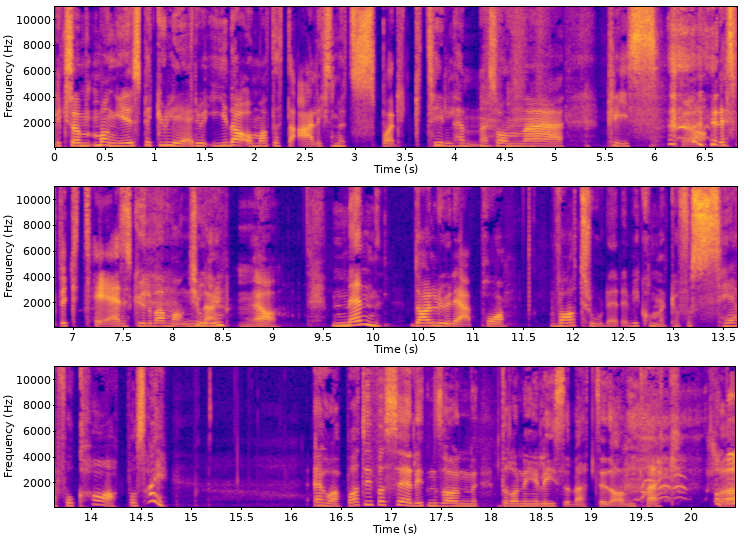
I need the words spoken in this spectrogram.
liksom, mange spekulerer jo i da om at dette er liksom et spark til henne. Sånn eh, please, respekter Skulle bare mangle. kjolen. Mm. Ja. Men da lurer jeg på hva tror dere vi kommer til å få se folk ha på seg? Jeg håper at vi får se en liten sånn dronning Elisabeth sitt antrekk. Fra,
